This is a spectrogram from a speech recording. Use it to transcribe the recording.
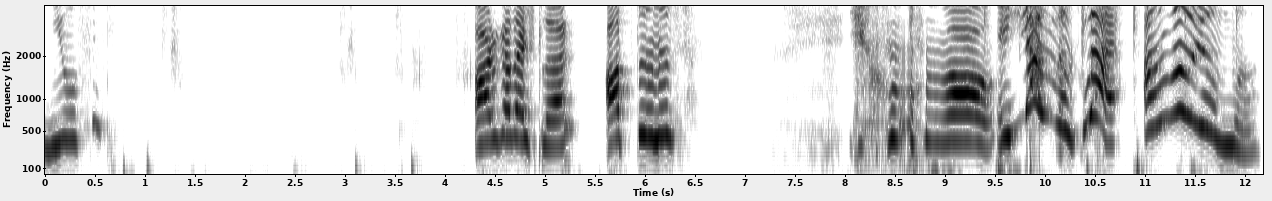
Niye olsun ki? Arkadaşlar attığınız la. Anlamıyor musun?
